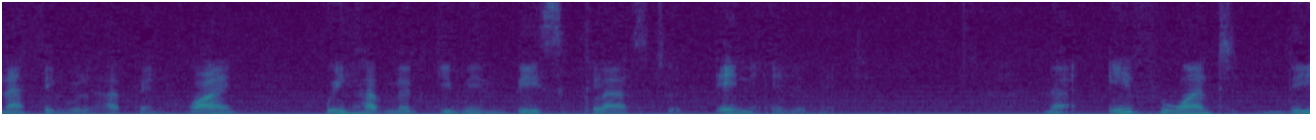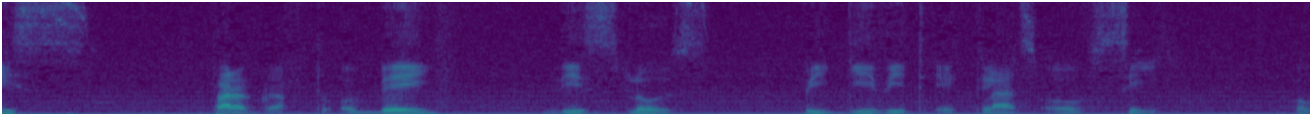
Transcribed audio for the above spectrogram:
nothing will happen. Why? We have not given this class to any element. Now if we want this paragraph to obey these laws we give it a class of C of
